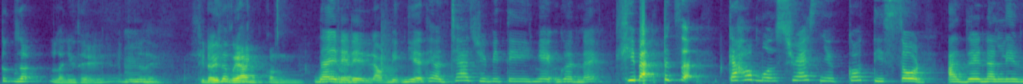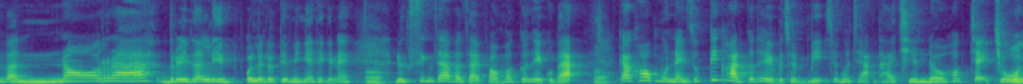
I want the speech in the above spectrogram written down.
tức giận là như thế anh nghĩ là Ừ. thế. Thì đấy là với anh còn đây để để đọc định nghĩa theo chat GPT nghe cũng gần đấy. Khi bạn tức giận các hormone stress như cortisol, adrenaline và noradrenaline. Ôi lần đầu tiên mình nghe thấy cái này. Ờ. Được sinh ra và giải phóng vào cơ thể của bạn. Ờ. Các hormone này giúp kích hoạt cơ thể và chuẩn bị cho một trạng thái chiến đấu hoặc chạy trốn. ok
